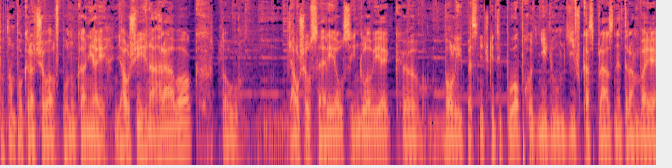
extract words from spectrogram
potom pokračoval v ponúkaní aj ďalších nahrávok. Tou ďalšou sériou singloviek e, boli pesničky typu Obchodní dům, Dívka z prázdne tramvaje,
